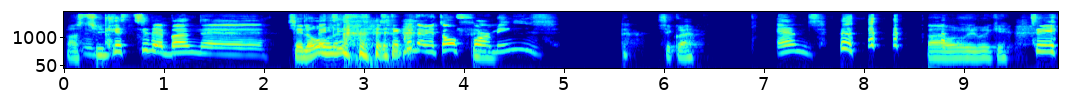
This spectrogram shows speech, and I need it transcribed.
Penses-tu? Une Christie de bonne. euh, C'est lourd, Ben, là? tu sais, Écoute, mettons, C'est quoi? Ends, Ah oui, oui, oui, ok. c'est.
